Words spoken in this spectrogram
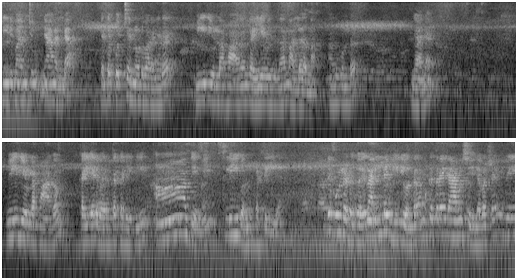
തീരുമാനിച്ചു. ഞാനല്ല. എന്റെ കൊച്ചെന്നോട് പറഞ്ഞത് വീതിയുള്ള ഭാഗം കയ്യെ വരുന്നത് നല്ലതെന്നാണ് അതുകൊണ്ട് ഞാൻ വീതിയുള്ള ഭാഗം കയ്യിൽ വരത്തക്ക രീതിയിൽ ആദ്യമേ സ്ലീവ് ഒന്ന് കട്ട് ചെയ്യുക. ഇത് ഫുൾ എടുക്കുക. ഇത് നല്ല വീതിയുണ്ട്. നമുക്ക് ഇത്രയും ആവശ്യമില്ല പക്ഷേ ഇത് ഈ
